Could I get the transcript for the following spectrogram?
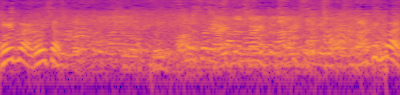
रोहित भाई रोहित भाई रोहित सर। कार्तिक भाई।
